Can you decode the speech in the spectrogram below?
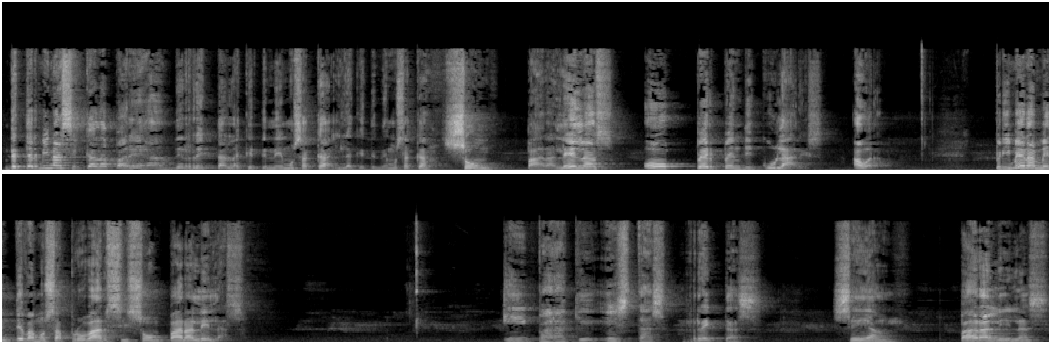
determina si cada pareja de recta, la que tenemos acá y la que tenemos acá, son paralelas o perpendiculares. Ahora, Primeramente vamos a probar si son paralelas. Y para que estas rectas sean paralelas,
